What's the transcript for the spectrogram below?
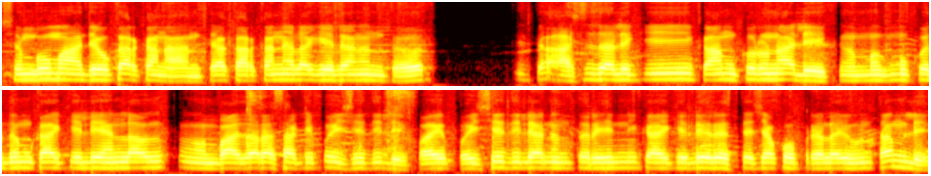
शंभू महादेव कारखाना आणि त्या कारखान्याला गेल्यानंतर तिथं असं झालं की काम करून आले. मग मुकदम काय केले? यांना बाजारासाठी पैसे दिले. पाय पैसे दिल्यानंतर ह्यांनी काय केले? रस्त्याच्या कोपऱ्याला येऊन थांबले.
